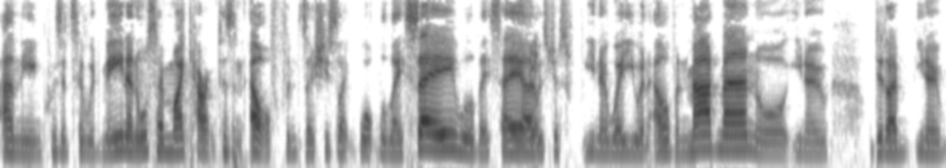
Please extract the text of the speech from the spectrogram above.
and the Inquisitor would mean and also my character's an elf and so she's like what will they say will they say I Yep. was just you know were you an elven madman or you know did I you know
